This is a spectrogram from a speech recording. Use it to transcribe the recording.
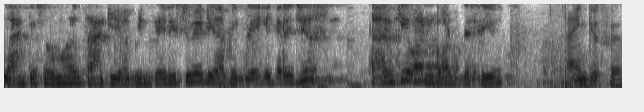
Thank you so much. Thank you. You have been very sweet. You have been very courageous. Thank you, and God bless you. Thank you, sir.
